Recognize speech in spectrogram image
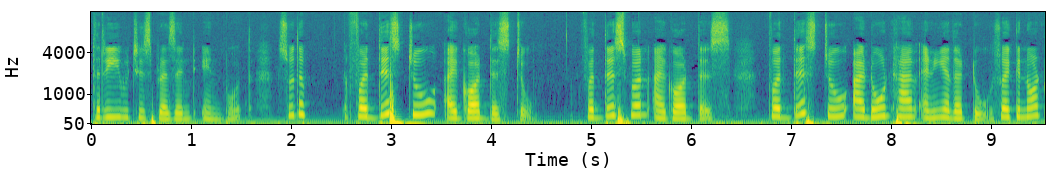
3 which is present in both. So the for this 2 I got this 2 for this one I got this for this 2 I don't have any other 2 so I cannot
